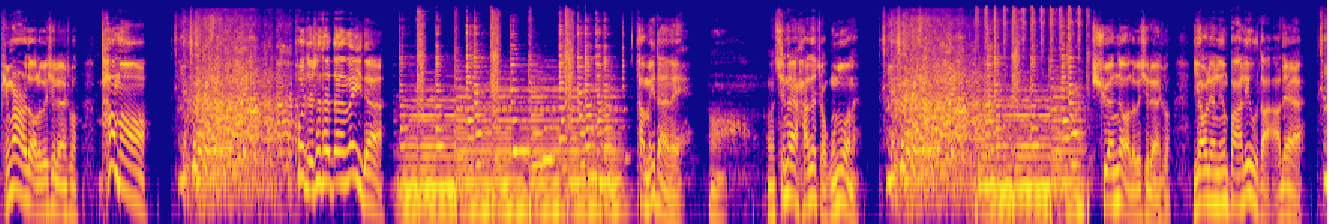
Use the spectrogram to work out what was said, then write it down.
瓶盖倒了微信留言说他妈，或者是他单位的，他没单位。啊，现在还在找工作呢。宣到了微信留言说幺零零八六打的。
